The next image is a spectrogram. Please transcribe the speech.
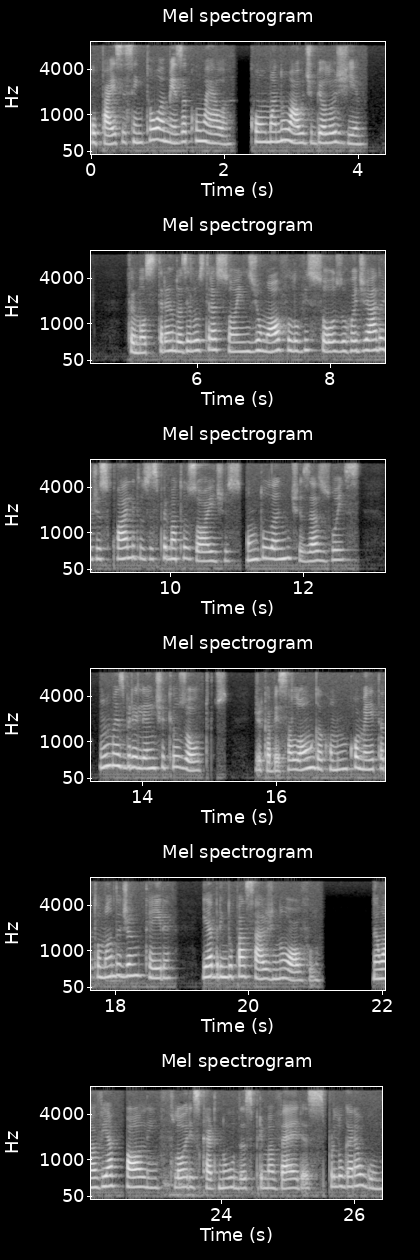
O pai se sentou à mesa com ela, com um manual de biologia. Foi mostrando as ilustrações de um óvulo viçoso rodeado de esquálidos espermatozoides, ondulantes, azuis, um mais brilhante que os outros, de cabeça longa como um cometa tomando a dianteira e abrindo passagem no óvulo. Não havia pólen, flores carnudas, primaveras, por lugar algum.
